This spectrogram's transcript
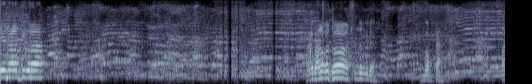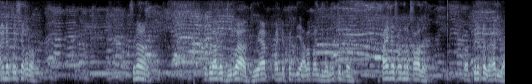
কে করা? আগে ভালো করে ধর সুন্দর করে। মগটা। পানিটা পরিষ্কার করো। শোনা, এগুলো আগে ধুবা, ধুয়া পানিটা ফেলে দিয়ে আবার পানি দিবা, নতুন পানি। পানিটা সময় খাওয়া দেয় প্লেটটা দেখা দিবা।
